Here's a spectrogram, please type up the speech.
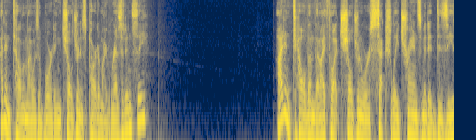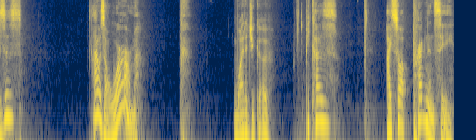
I didn't tell them I was aborting children as part of my residency. I didn't tell them that I thought children were sexually transmitted diseases. I was a worm Why did you go? because I saw pregnancy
